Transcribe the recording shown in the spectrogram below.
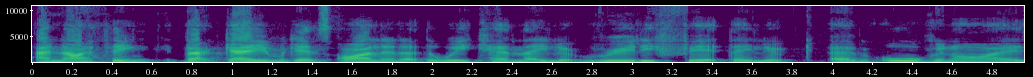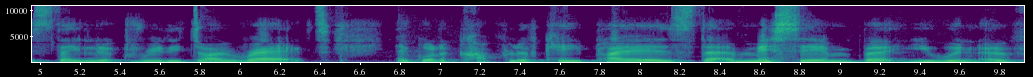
And I think that game against Ireland at the weekend, they looked really fit. They looked um, organised. They looked really direct. They've got a couple of key players that are missing, but you wouldn't have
